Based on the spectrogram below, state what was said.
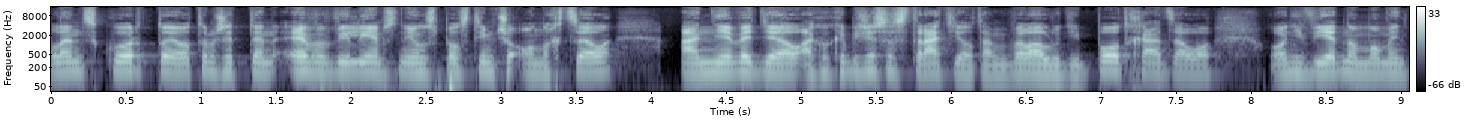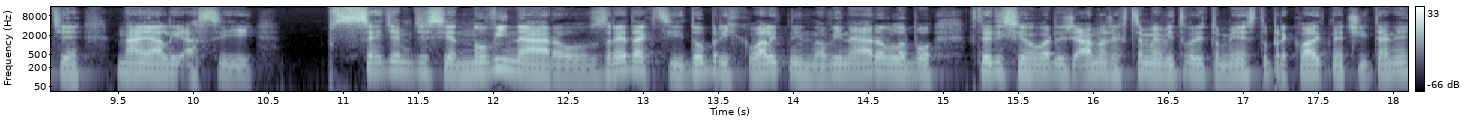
len skôr to je o tom, že ten Ev Williams neúspel s tým, čo on chcel a nevedel, ako keby, že sa stratil, tam veľa ľudí podchádzalo, oni v jednom momente najali asi 70 novinárov z redakcií, dobrých, kvalitných novinárov, lebo vtedy si hovorili, že áno, že chceme vytvoriť to miesto pre kvalitné čítanie,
